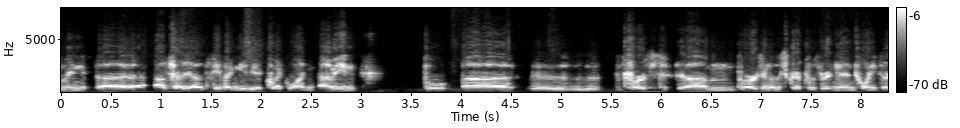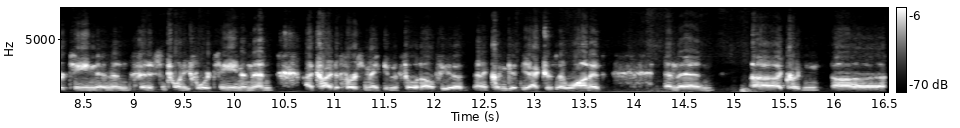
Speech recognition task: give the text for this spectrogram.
i mean uh, i'll try to I'll see if i can give you a quick one i mean uh, the first um, version of the script was written in 2013 and then finished in 2014 and then i tried to first make it in philadelphia and i couldn't get the actors i wanted and then uh, I couldn't uh,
